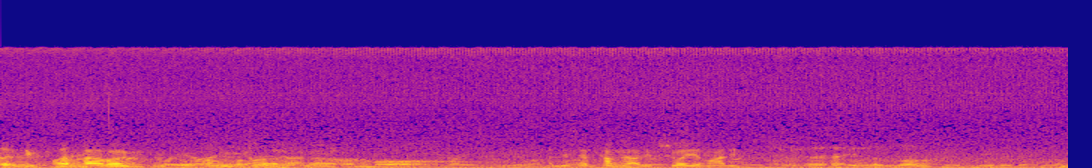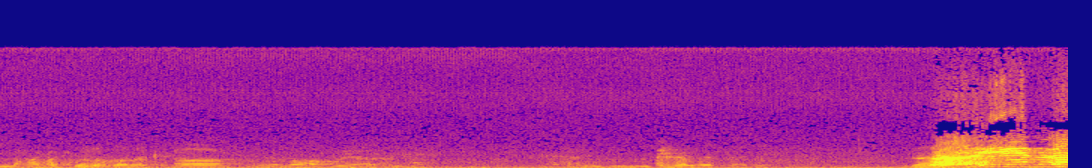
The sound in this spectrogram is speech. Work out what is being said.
ويفتح راجل الله الحمد عليك شوية معلش. لا إله إلا الله. آه. فإذا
